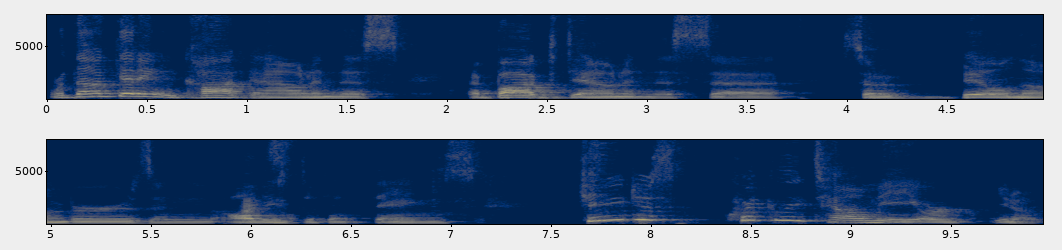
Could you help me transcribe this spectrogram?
without getting caught down in this, uh, bogged down in this uh, sort of bill numbers and all these different things, can you just quickly tell me, or you know,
